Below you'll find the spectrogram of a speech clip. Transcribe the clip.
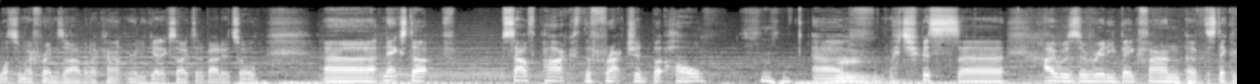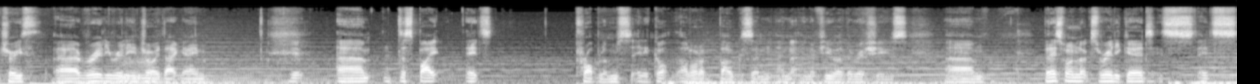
Lots of my friends are, but I can't really get excited about it at all. Uh, next up, South Park: The Fractured But Whole. um, which was uh, I was a really big fan of the Stick of Truth. Uh, really, really Mhm. enjoyed that game. Yep. Um, despite its problems, it got a lot of bugs and, and, and a few other issues. Um, but this one looks really good. It's it's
